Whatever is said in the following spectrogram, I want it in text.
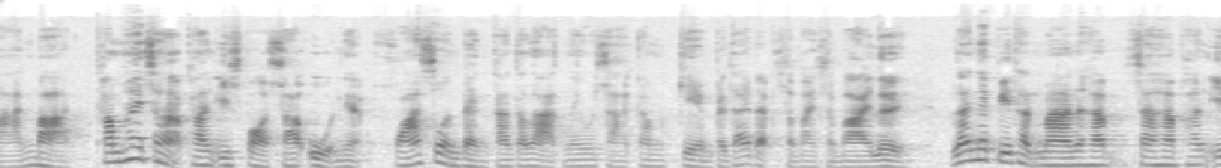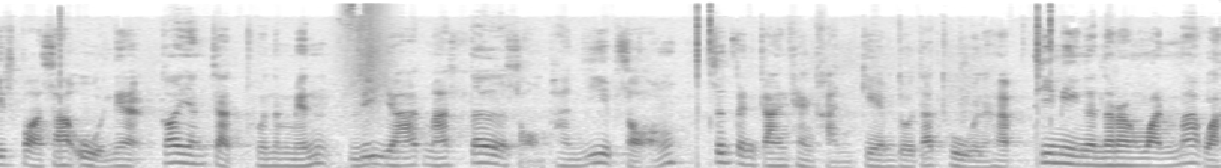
ล้านบาททำให้สหพันธ์ e-sport ซาอุเนี่ยคว้าส่วนแบ่งการตลาดในอุตสาหกรรมเกมไปได้แบบสบายๆเลย และในปีถัดมานะครับสหพันธ์ e-sport ซาอุเนี่ยก็ยังจัดทัวร์นาเมนต์ Riyadh Master 2022 ซึ่งเป็นการแข่งขันเกม Dota 2นะครับที่มีเงินรางวัลมากกว่า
